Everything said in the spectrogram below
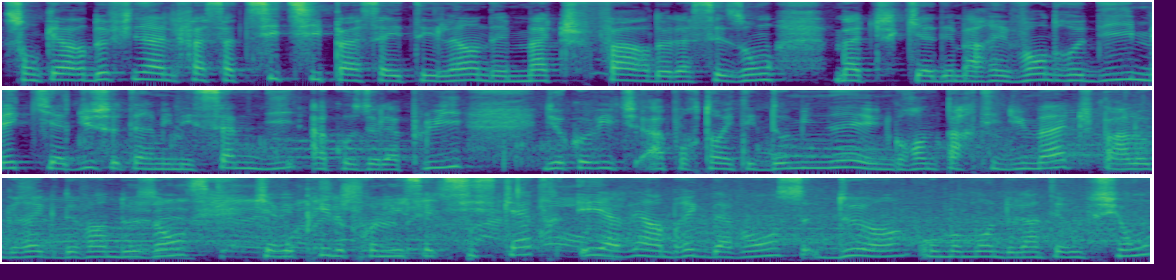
Son quart de finale face à Tsitsipas a été l'un des matchs phares de la saison, match qui a démarré vendredi mais qui a dû se terminer samedi à cause de la pluie. Djokovic a pourtant été dominé une grande partie du match par le grec de 22 ans qui avait pris le premier 7-6-4 et avait un break d'avance 2-1 au moment de l'interruption.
